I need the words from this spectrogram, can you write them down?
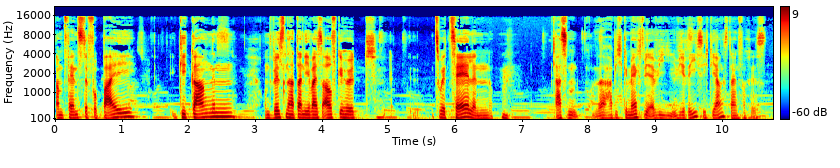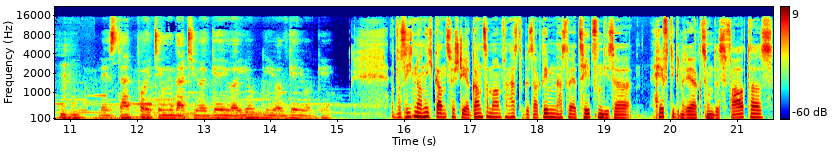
am Fenster vorbei gegangen und Wilson hat dann jeweils aufgehört zu erzählen. Hm. Also da habe ich gemerkt, wie, wie, wie riesig die Angst einfach ist. Mhm. Was ich noch nicht ganz verstehe, ganz am Anfang hast du gesagt, eben hast du erzählt von dieser heftigen Reaktion des Vaters,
